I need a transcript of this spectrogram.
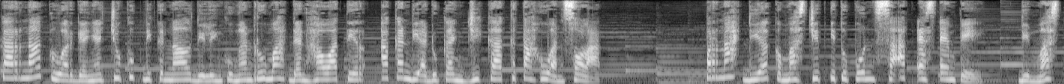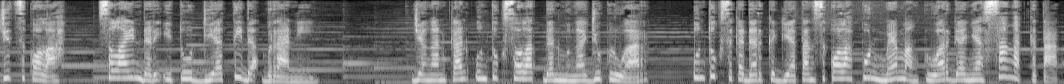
karena keluarganya cukup dikenal di lingkungan rumah dan khawatir akan diadukan jika ketahuan sholat. Pernah dia ke masjid itu pun saat SMP, di masjid sekolah, selain dari itu dia tidak berani. Jangankan untuk sholat dan mengaju keluar, untuk sekedar kegiatan sekolah pun memang keluarganya sangat ketat.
